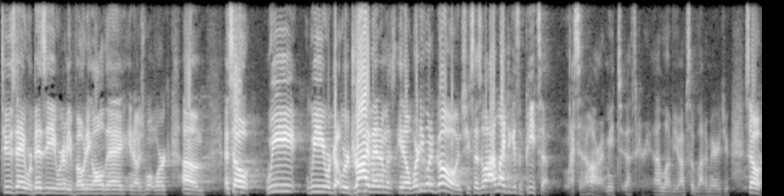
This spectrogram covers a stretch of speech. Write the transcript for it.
Tuesday we're busy. We're going to be voting all day. You know, it just won't work. Um, and so we, we, were, we were driving. I'm, you know, where do you want to go? And she says, well, I'd like to get some pizza. I said, all right, me too. That's great. I love you. I'm so glad I married you. So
